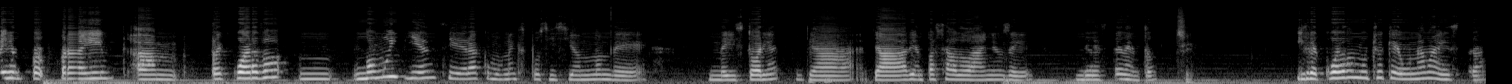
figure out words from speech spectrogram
Miren, por, por ahí um, recuerdo, um, no muy bien si era como una exposición donde de historia, ya, ya habían pasado años de, de este evento. Sí. Y recuerdo mucho que una maestra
